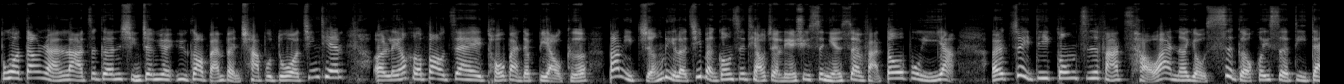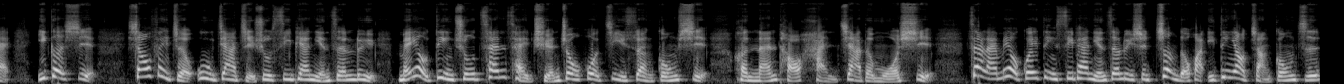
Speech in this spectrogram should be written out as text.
不过当然啦，这跟行政院预告版本差不多。今天呃，联合报在头版的表格帮你整理了基本工资调整连续四年算法都不一样，而最低工资法草案呢有四个灰色地带，一个是消费者物价指数 CPI 年增率没有定出参采权重或计算公式，很难逃喊价的模式，再来没有规定 CPI 年增率是正的话，一定要涨工资，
